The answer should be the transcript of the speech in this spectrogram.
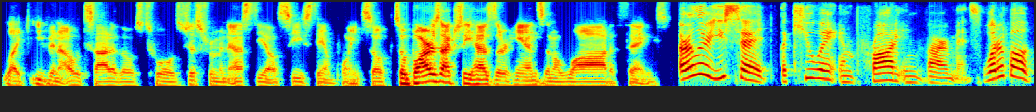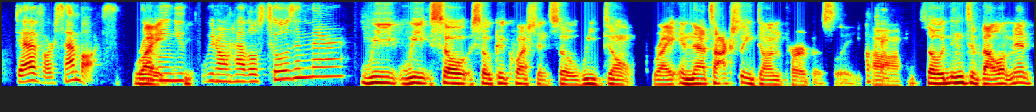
like even outside of those tools, just from an SDLC standpoint. So, so bars actually has their hands in a lot of things. Earlier, you said the QA and prod environments what about dev or sandbox? Right. I mean, you we don't have those tools in there. We we so so good question. So we don't right? And that's actually done purposely. Okay. Um, so in development,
